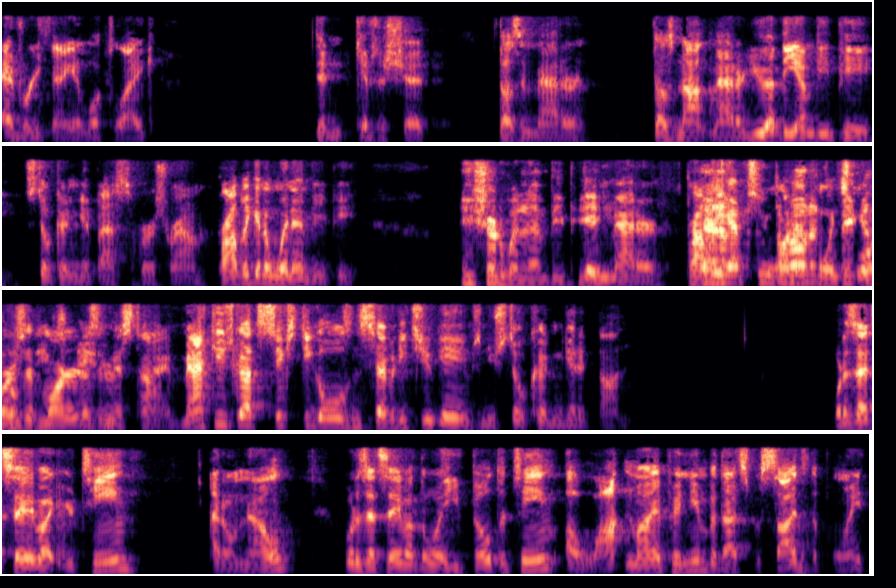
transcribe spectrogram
everything, it looked like. Didn't gives a shit. Doesn't matter. Does not matter. You had the MVP, still couldn't get past the first round. Probably gonna win MVP. He should win MVP. Didn't matter. Probably Yeah, have it's 200 about point scores if Marner doesn't miss time. Matthews got 60 goals in 72 games and you still couldn't get it done. What does that say about your team? I don't know. What does that say about the way you built a team? A lot, in my opinion, but that's besides the point.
